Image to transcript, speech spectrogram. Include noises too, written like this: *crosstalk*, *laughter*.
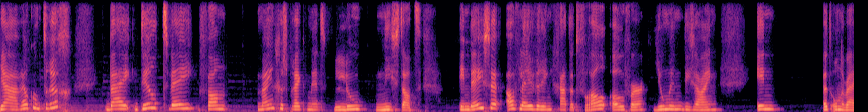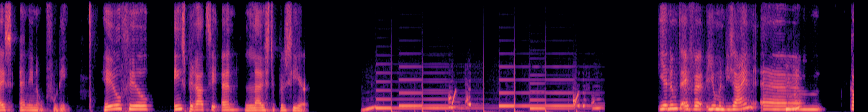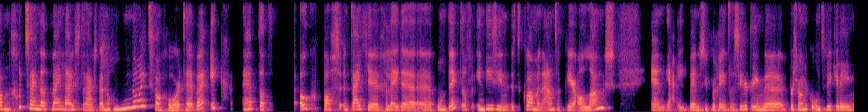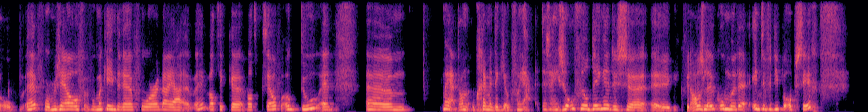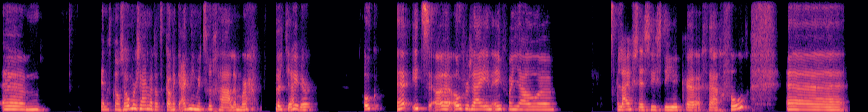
Ja, welkom terug bij deel 2 van mijn gesprek met Lou Niestad. In deze aflevering gaat het vooral over human design in het onderwijs en in opvoeding. Heel veel inspiratie en luisterplezier. Je noemt even human design. Um, Kan goed zijn dat mijn luisteraars daar nog nooit van gehoord hebben. Ik heb dat ook pas een tijdje geleden uh, ontdekt. Of in die zin, het kwam een aantal keer al langs. En ja, ik ben super geïnteresseerd in uh, persoonlijke ontwikkeling op, hè, voor mezelf, voor mijn kinderen, voor nou ja, hè, wat, ik, uh, wat ik zelf ook doe. En, um, maar ja, dan op een gegeven moment denk je ook van ja, er zijn zoveel dingen. Dus ik vind alles leuk om me erin te verdiepen op zich. Um, en het kan zomaar zijn, maar dat kan ik eigenlijk niet meer terughalen. Maar *laughs* dat jij er ook hè, iets over zei in een van jouw live sessies die ik uh, graag volg.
